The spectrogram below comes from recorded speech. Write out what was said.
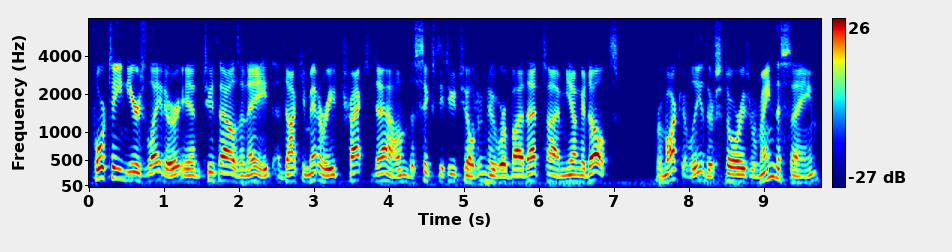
Fourteen years later, in 2008, a documentary tracked down the 62 children who were by that time young adults. Remarkably, their stories remain the same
